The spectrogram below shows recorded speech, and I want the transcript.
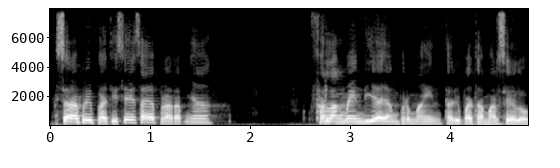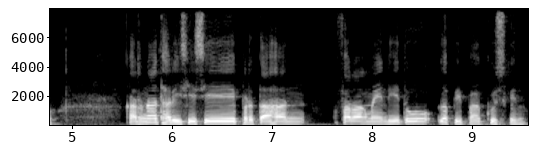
secara pribadi sih saya berharapnya Ferlang Mendy ya yang bermain daripada Marcelo. Karena dari sisi bertahan Ferlang Mendy itu lebih bagus gitu.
